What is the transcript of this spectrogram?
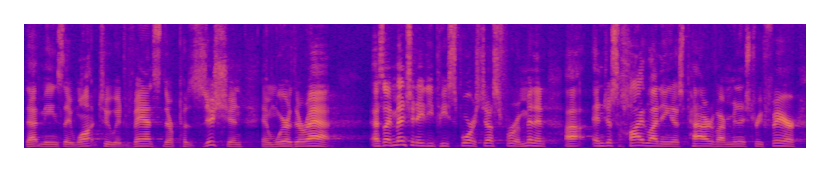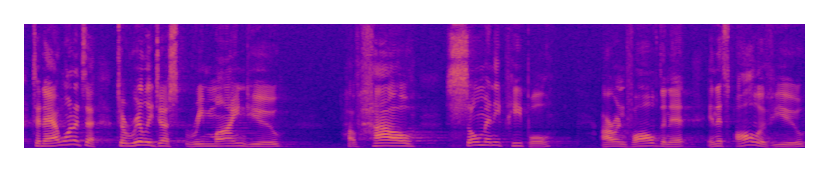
That means they want to advance their position and where they're at. As I mentioned ADP Sports just for a minute, uh, and just highlighting as part of our ministry fair today, I wanted to, to really just remind you of how so many people are involved in it and it's all of you,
